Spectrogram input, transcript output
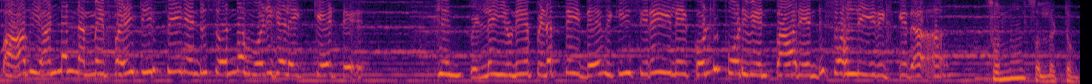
பாவி அண்ணன் நம்மை பழி தீர்ப்பேன் என்று சொன்ன மொழிகளை கேட்டு என் பிள்ளையினுடைய பிடத்தை தேவகி சிறையிலே கொண்டு போடுவேன் பார் என்று சொல்லி இருக்கிறார் சொன்னால் சொல்லட்டும்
